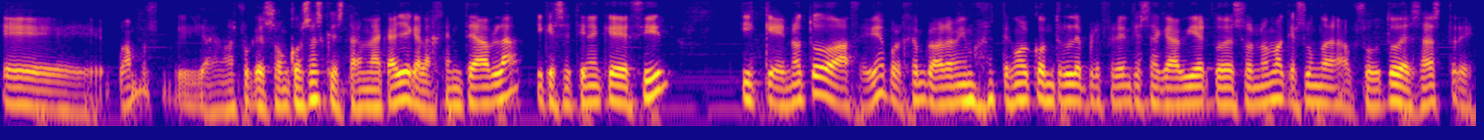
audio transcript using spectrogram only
Eh, vamos, y además porque son cosas que están en la calle, que la gente habla y que se tiene que decir y que no todo hace bien. Por ejemplo, ahora mismo tengo el control de preferencias aquí abierto de Sonoma, que es un absoluto desastre.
